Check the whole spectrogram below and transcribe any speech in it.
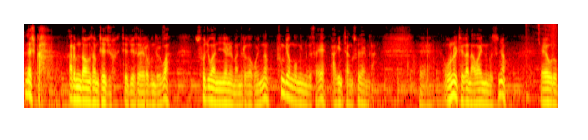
안녕하십니까. 아름다운 섬 제주 제주에서 여러분들과 소중한 인연을 만들어가고 있는 풍경공인중개사의 박인창 소장입니다. 예, 오늘 제가 나와 있는 곳은요 에어룹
